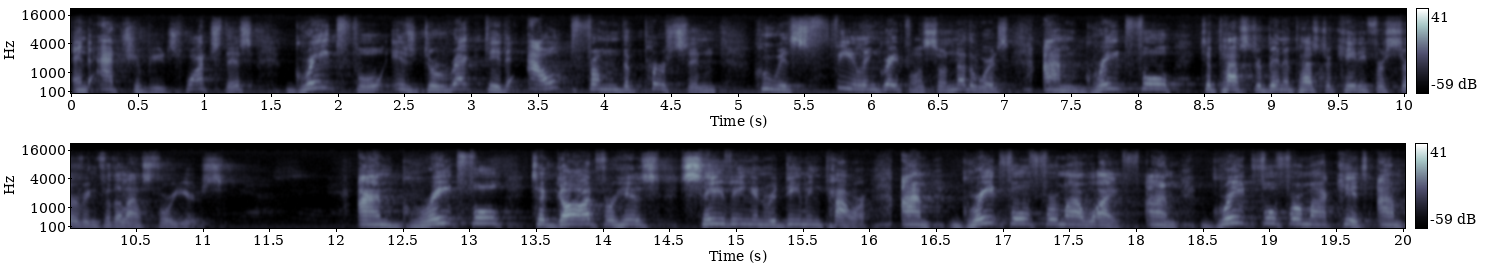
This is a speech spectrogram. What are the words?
and attributes. Watch this. Grateful is directed out from the person who is feeling gratefulness. So, in other words, I'm grateful to Pastor Ben and Pastor Katie for serving for the last four years. I'm grateful to God for his saving and redeeming power. I'm grateful for my wife. I'm grateful for my kids. I'm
